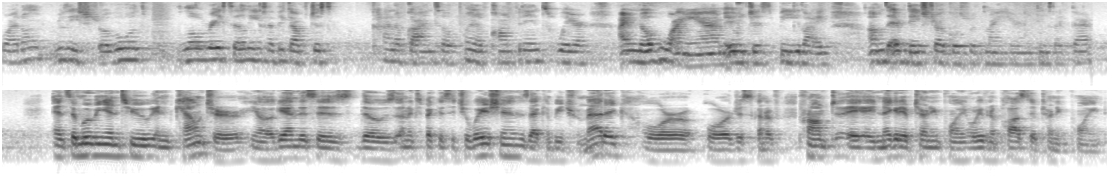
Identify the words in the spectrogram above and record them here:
Well, I don't really struggle with low race salience. I think I've just kind of gotten to a point of confidence where I know who I am. It would just be like um, the everyday struggles with my hair and things like that. And so moving into encounter, you know, again, this is those unexpected situations that can be traumatic or or just kind of prompt a, a, negative turning point or even a positive turning point.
